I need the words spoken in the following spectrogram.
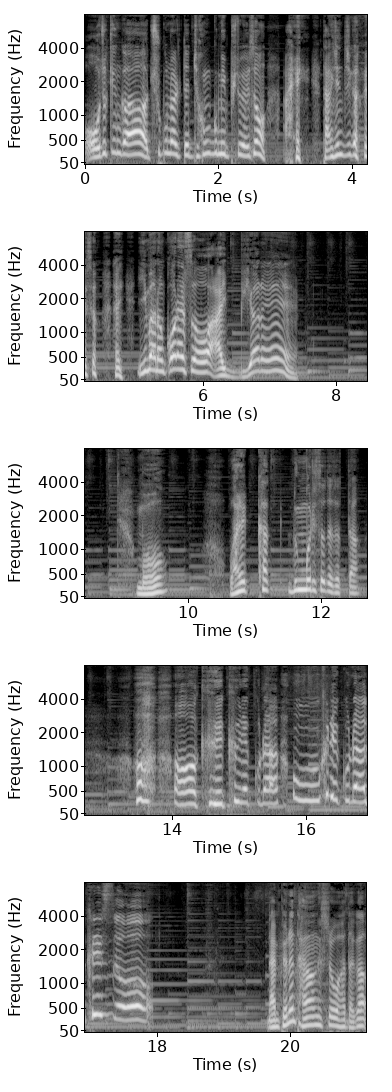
어저께인가 출근할 때 현금이 필요해서, 아이, 당신 지갑에서 2만 원 꺼냈어. 아이, 미안해. 뭐? 왈칵 눈물이 쏟아졌다. 어, 어, 그, 그랬구나. 어, 그랬구나. 그랬어. 남편은 당황스러워 하다가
